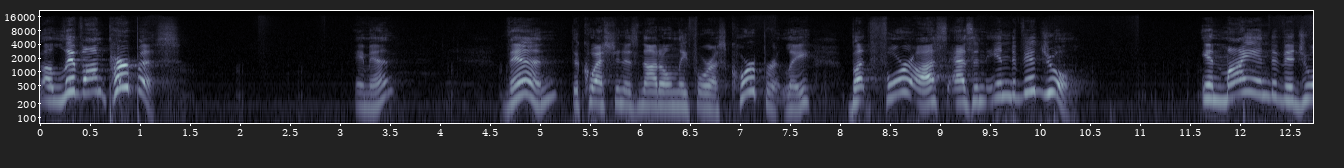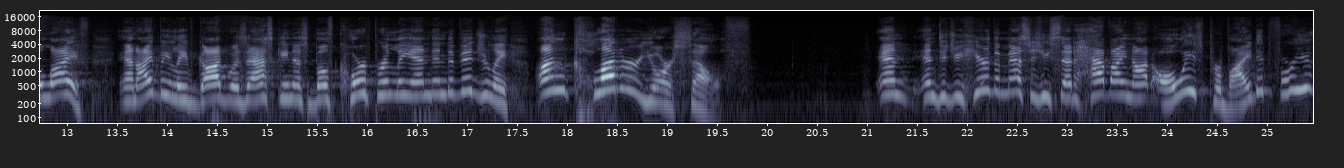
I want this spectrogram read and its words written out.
uh, live on purpose. Amen? Then the question is not only for us corporately, but for us as an individual. In my individual life. And I believe God was asking us both corporately and individually unclutter yourself. And, and did you hear the message? He said, Have I not always provided for you?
